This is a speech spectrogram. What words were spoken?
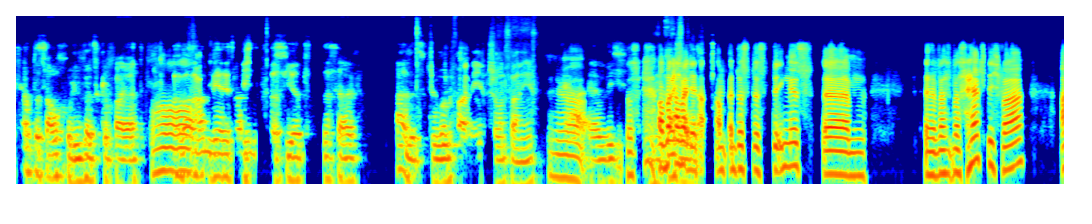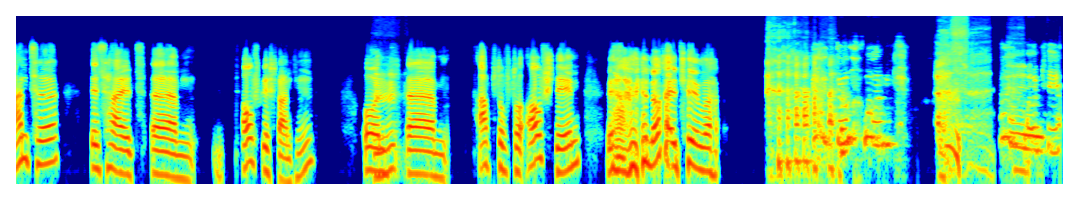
ich habe das auch übelst gefeiert. Oh, Aber mir ist nichts passiert. Deshalb alles Schon funny, schon funny. ja. Ehrlich. Das, aber aber, jetzt- das, das Ding ist, ähm, äh, was, was heftig war, Ante ist halt ähm, aufgestanden und Mhm. ähm, apropos aufstehen, wir haben ja noch ein Thema. Du Hund! Okay,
